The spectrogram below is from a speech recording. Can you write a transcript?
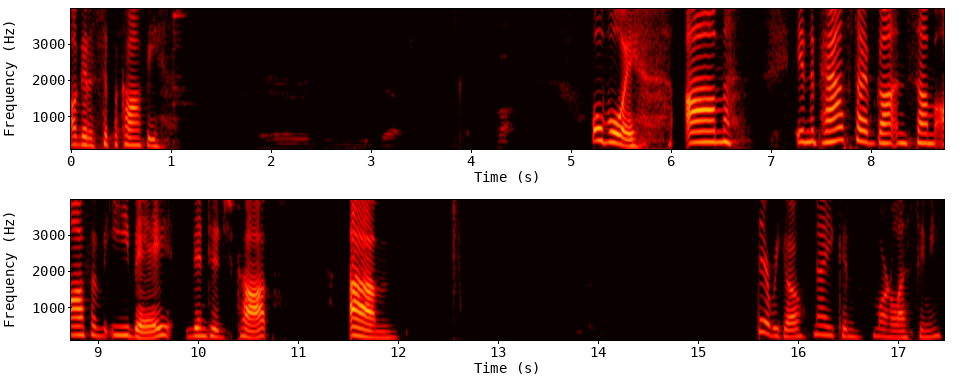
I'll get a sip of coffee. Oh boy. Um in the past I've gotten some off of eBay, vintage tops. Um There we go. Now you can more or less see me.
